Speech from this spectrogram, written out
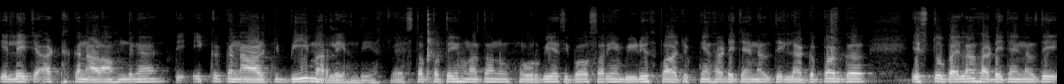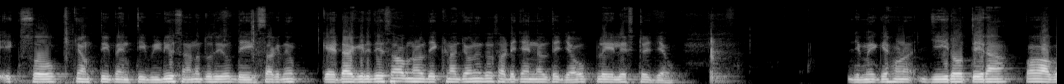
ਕਿੱਲੇ 'ਚ 8 ਕਨਾਲਾਂ ਹੁੰਦੀਆਂ ਤੇ ਇੱਕ ਕਨਾਲ 'ਚ 20 ਮਰਲੇ ਹੁੰਦੇ ਆ। ਵੈਸੇ ਤਾਂ ਪਤਾ ਹੀ ਹੋਣਾ ਤੁਹਾਨੂੰ, ਹੋਰ ਵੀ ਅਸੀਂ ਬਹੁਤ ਸਾਰੀਆਂ ਵੀਡੀਓਜ਼ ਪਾ ਚੁੱਕੇ ਹਾਂ ਸਾਡੇ ਚੈਨਲ ਤੇ। ਲਗਭਗ ਇਸ ਤੋਂ ਪਹਿਲਾਂ ਸਾਡੇ ਚੈਨਲ ਤੇ 134 35 ਵੀਡੀਓਜ਼ ਹਨ, ਤੁਸੀਂ ਉਹ ਦੇਖ ਸਕਦੇ ਹੋ। ਕੈਟਾਗਰੀ ਦੇ ਹਿਸਾਬ ਨਾਲ ਦੇਖਣਾ ਚਾਹੁੰਦੇ ਤਾਂ ਸਾਡੇ ਚੈਨਲ ਤੇ ਜਾਓ ਪਲੇਲਿਸਟ 'ਚ ਜਾਓ। ਜਿਵੇਂ ਕਿ ਹੁਣ 013 ਭਾਵ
